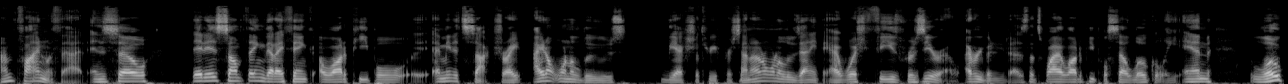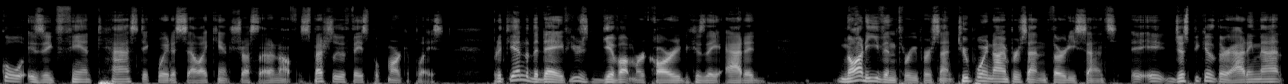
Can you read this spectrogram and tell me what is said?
I'm fine with that. And so it is something that I think a lot of people. I mean, it sucks, right? I don't want to lose the extra 3%. I don't want to lose anything. I wish fees were zero. Everybody does. That's why a lot of people sell locally. And local is a fantastic way to sell. I can't stress that enough, especially with Facebook Marketplace. But at the end of the day, if you just give up Mercari because they added not even 3%, 2.9% and 30 cents, it, just because they're adding that,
